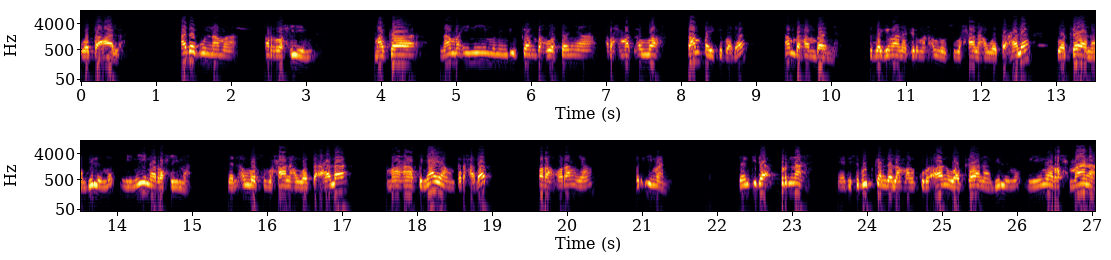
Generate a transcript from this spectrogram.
wa taala. Adapun nama Ar-Rahim, maka Nama ini menunjukkan bahwasanya rahmat Allah sampai kepada hamba-hambanya. Sebagaimana firman Allah Subhanahu wa taala, "Wa kana bil mu'minina rahima." Dan Allah Subhanahu wa taala Maha penyayang terhadap orang-orang yang beriman. Dan tidak pernah ya disebutkan dalam Al-Qur'an wa kana bil mu'minina rahmana.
